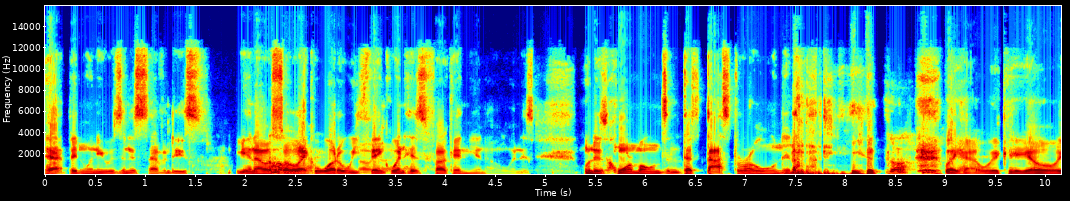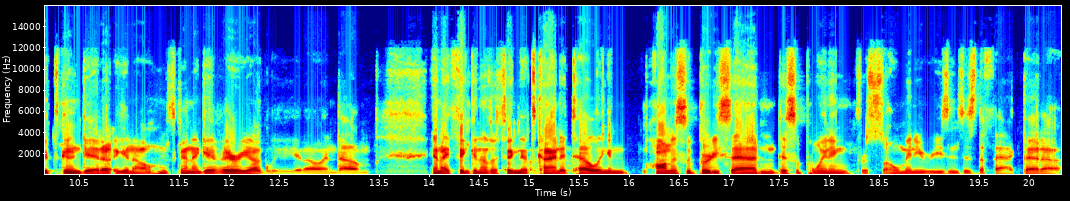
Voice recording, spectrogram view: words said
happened when he was in his seventies. You know, Oh, so yeah. like what do we Oh, think yeah. when his fucking, you know, his when his hormones and testosterone and Oh, like how wicked yo, it's gonna get you know, it's gonna get very ugly, you know, and um and I think another thing that's kind of telling and honestly pretty sad and disappointing for so many reasons is the fact that uh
